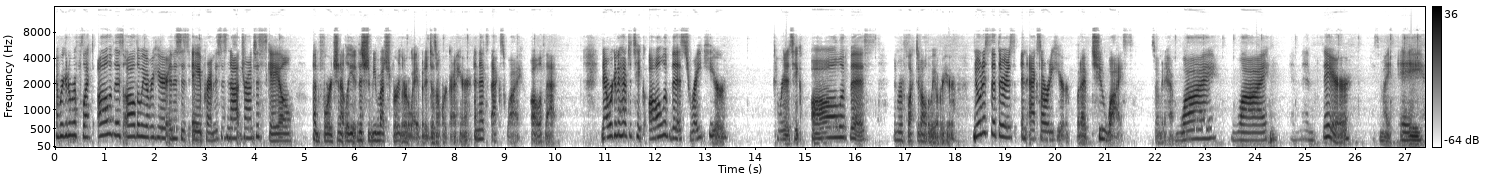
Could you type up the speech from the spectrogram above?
And we're going to reflect all of this all the way over here, and this is a prime. This is not drawn to scale, unfortunately. This should be much further away, but it doesn't work on here. And that's x, y, all of that. Now we're going to have to take all of this right here, and we're going to take all of this and reflect it all the way over here. Notice that there is an x already here, but I have two y's. So I'm going to have y, y, and then there my A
